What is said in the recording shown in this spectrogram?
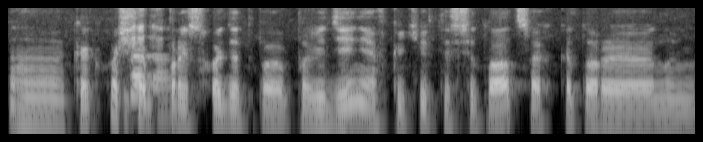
А, Как вообще Да-да. происходит по- поведение в каких-то ситуациях, которые ну,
